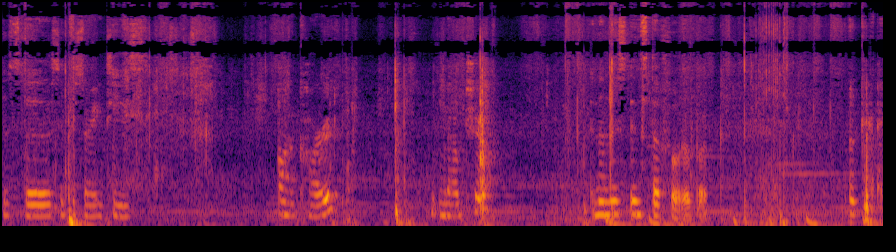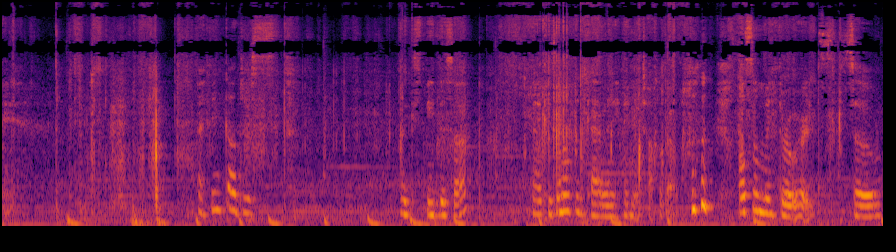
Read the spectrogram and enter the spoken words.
It's the Superstar ATEEZ on card voucher. And then this is the photo book. Okay. I think I'll just like speed this up uh, because I don't think I have anything to talk about. also my throat hurts, so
